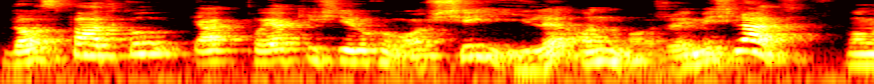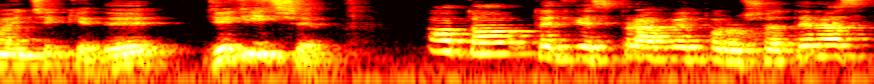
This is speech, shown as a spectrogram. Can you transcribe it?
do spadku jak po jakiejś nieruchomości ile on może mieć lat w momencie, kiedy dziedziczy. Oto te dwie sprawy poruszę teraz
